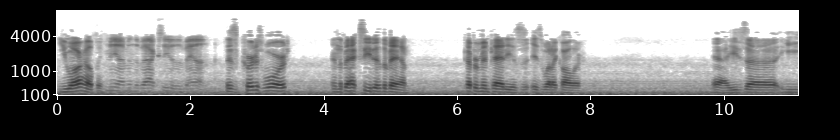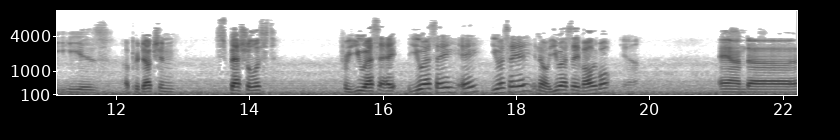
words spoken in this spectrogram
You are helping. Me, I'm in the back seat of the van. This is Curtis Ward in the back seat of the van. Peppermint Patty is is what I call her. Yeah, he's uh he he is a production specialist for USA USAA USAA no USA volleyball. Yeah. And uh,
